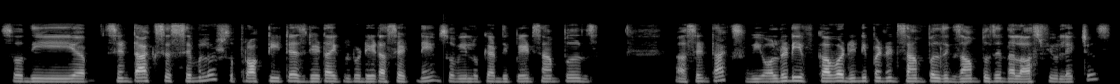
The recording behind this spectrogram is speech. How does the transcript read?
So the uh, syntax is similar. So proc t test data equal to data set name. So we look at the paired samples uh, syntax. We already have covered independent samples examples in the last few lectures.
